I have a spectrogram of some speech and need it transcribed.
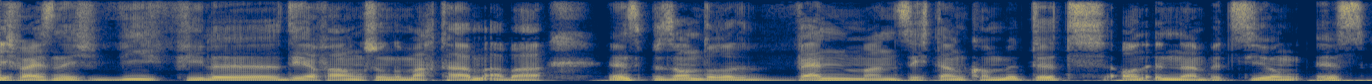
ich weiß nicht, wie viele die Erfahrung schon gemacht haben, aber insbesondere, wenn man sich dann committet und in einer Beziehung ist,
